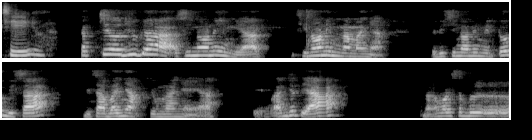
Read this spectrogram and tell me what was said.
Kecil. Kecil juga sinonim ya sinonim namanya. Jadi sinonim itu bisa bisa banyak jumlahnya ya. Oke, lanjut ya. Nomor 11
